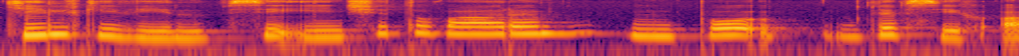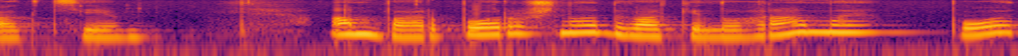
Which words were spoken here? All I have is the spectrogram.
тільки він. Всі інші товари для всіх акцій. Амбар борошно 2 кг по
